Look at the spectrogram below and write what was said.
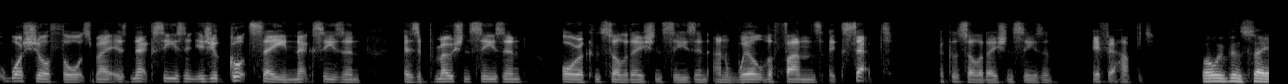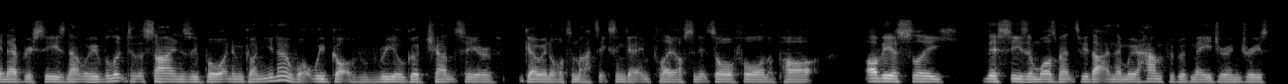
what's your thoughts, mate? Is next season is your gut saying next season is a promotion season or a consolidation season, and will the fans accept a consolidation season if it happens? Well, we've been saying every season that we've looked at the signings we've bought and we've gone, you know what, we've got a real good chance here of going automatics and getting playoffs, and it's all falling apart. Obviously, this season was meant to be that, and then we were hampered with major injuries.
